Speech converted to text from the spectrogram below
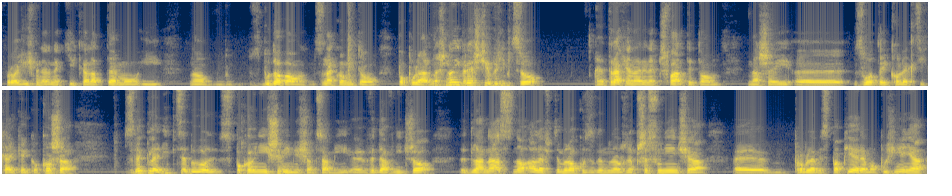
wprowadziliśmy na rynek kilka lat temu i no, zbudował znakomitą popularność. No i wreszcie w lipcu e, trafia na rynek czwarty tom naszej e, złotej kolekcji Kajkej Kokosza. Zwykle lipce były spokojniejszymi miesiącami e, wydawniczo dla nas, no ale w tym roku ze względu na różne przesunięcia, e, problemy z papierem, opóźnienia,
